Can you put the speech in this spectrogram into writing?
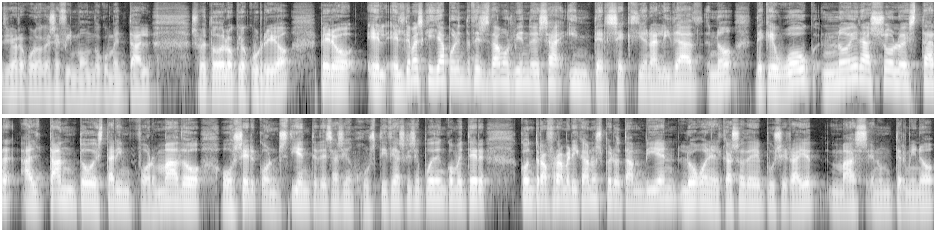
yo recuerdo que se filmó un documental sobre todo lo que ocurrió. Pero el, tema es que ya por entonces estábamos viendo esa interseccionalidad, ¿no? De que woke no era solo estar al tanto, estar informado o ser consciente de esas injusticias que se pueden cometer contra afroamericanos, pero también luego en el caso de Pussy Riot, más en un término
